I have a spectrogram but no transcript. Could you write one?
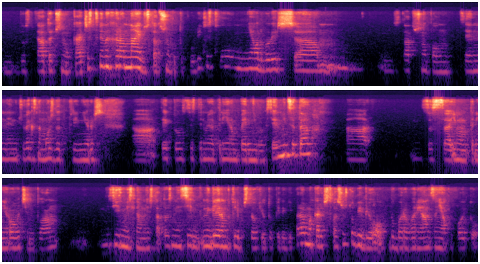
достатъчно качествена храна и достатъчно като количество, няма да бъдеш а, достатъчно пълноценен човек, за да можеш да тренираш. А, тъй като се стремя да тренирам 5 дни в седмицата, а, с, а, имам тренировачен план, не си измислям неща, т.е. Не, си, не гледам клипчета в YouTube и да ги правя, макар че това също би било добър вариант за някой, който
